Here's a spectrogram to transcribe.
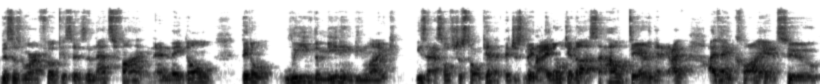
This is where our focus is, and that's fine. And they don't they don't leave the meeting being like these assholes just don't get it. They just they, right. they don't get us. How dare they? I've I've had clients who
